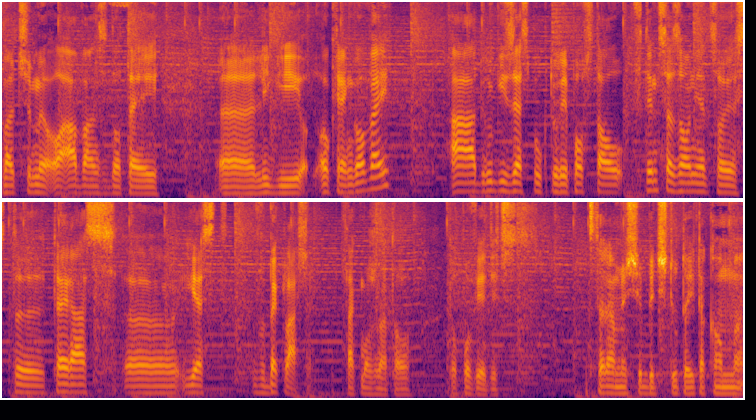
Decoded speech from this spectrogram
Walczymy o awans do tej e, ligi okręgowej. A drugi zespół, który powstał w tym sezonie, co jest e, teraz, e, jest w B klasie. Tak można to, to powiedzieć. Staramy się być tutaj taką e,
